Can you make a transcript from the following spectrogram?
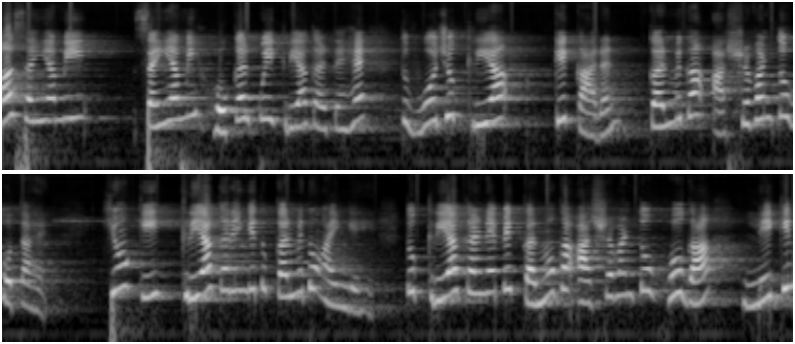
असंयमी, संयमी होकर कोई क्रिया करते हैं तो वो जो क्रिया के कारण कर्म का आश्रवण तो होता है। क्योंकि क्रिया करेंगे तो कर्म तो आएँगे ही। तो क्रिया करने पे कर्मों का आश्रवण तो होगा, लेकिन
